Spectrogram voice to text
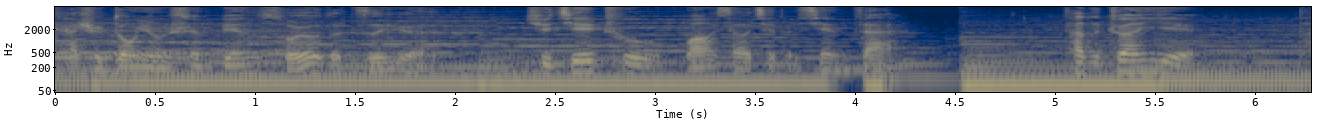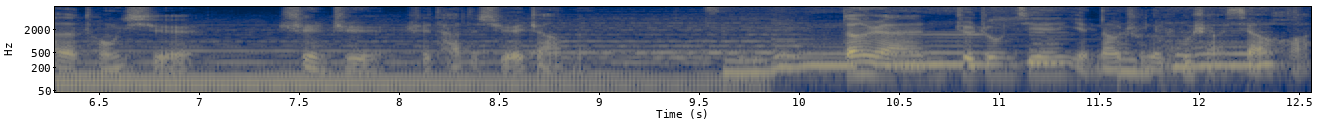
开始动用身边所有的资源，去接触猫小姐的现在，她的专业，她的同学，甚至是她的学长们。当然，这中间也闹出了不少笑话。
